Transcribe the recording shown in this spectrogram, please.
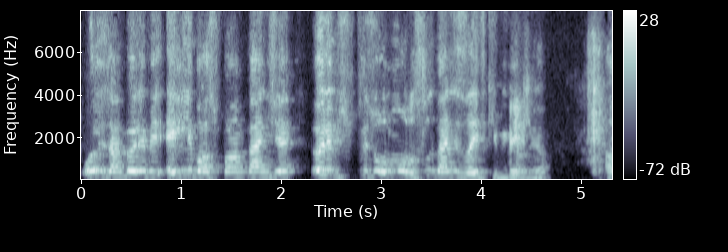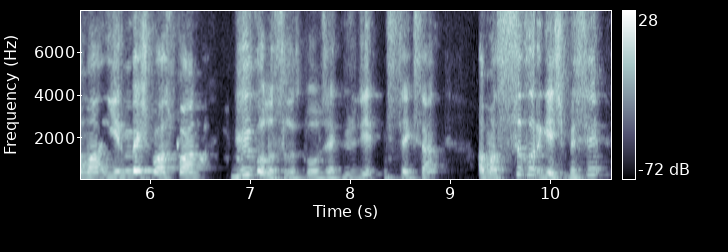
O yüzden böyle bir 50 bas puan bence öyle bir sürpriz olma olasılığı bence zayıf gibi görünüyor. Ama 25 bas puan büyük olasılıkla olacak %70-80. Ama sıfır geçmesi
